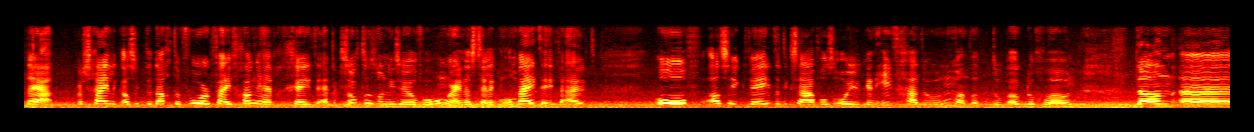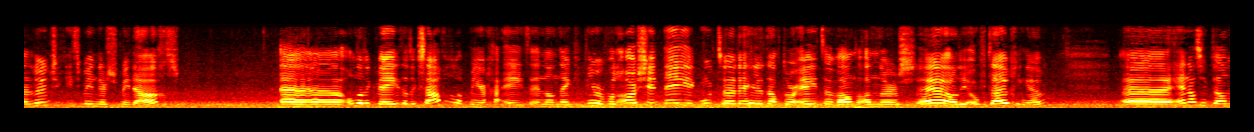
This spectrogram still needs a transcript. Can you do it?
Nou ja, waarschijnlijk als ik de dag ervoor vijf gangen heb gegeten, heb ik ochtends nog niet zo heel veel honger. En dan stel ik mijn ontbijt even uit. Of als ik weet dat ik s'avonds all you can eat ga doen, want dat doe ik ook nog gewoon. Dan uh, lunch ik iets minder smiddags. Uh, omdat ik weet dat ik s'avonds wat meer ga eten. En dan denk ik niet meer van, oh shit, nee, ik moet uh, de hele dag door eten. Want anders, hè, al die overtuigingen. Uh, en als ik dan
